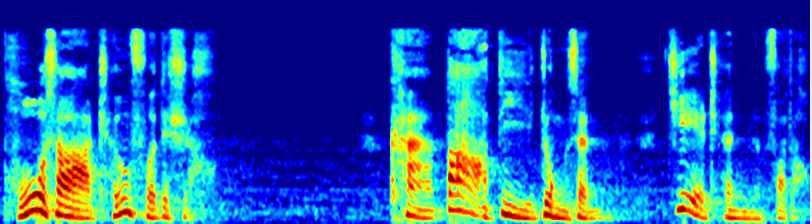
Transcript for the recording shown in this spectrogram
菩萨成佛的时候。看大地众生，皆成佛道，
